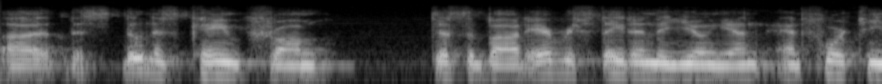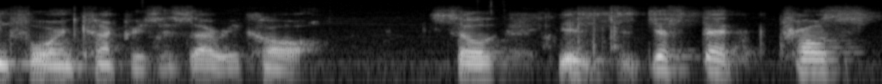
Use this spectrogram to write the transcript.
uh, the students came from just about every state in the union and 14 foreign countries, as I recall. So it's just that cross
